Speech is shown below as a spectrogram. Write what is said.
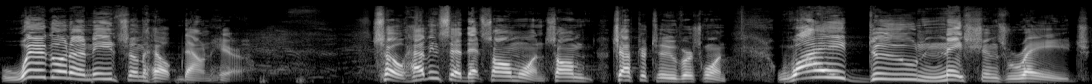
we're going to need some help down here? So, having said that, Psalm 1, Psalm chapter 2, verse 1. Why do nations rage?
